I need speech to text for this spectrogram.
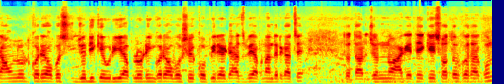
ডাউনলোড করে, অবশ্যই যদি কেউ রিআপলোডিং করে, অবশ্যই কপিরাইট আসবে আপনাদের কাছে। তো তার জন্য আগে থেকে সতর্ক থাকুন।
